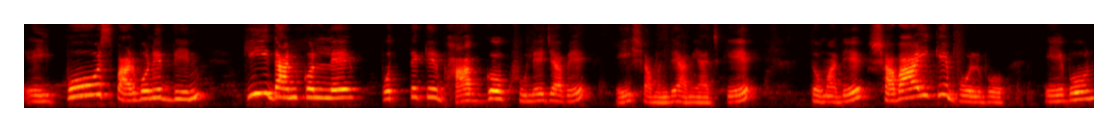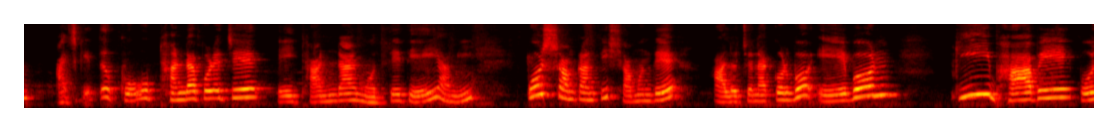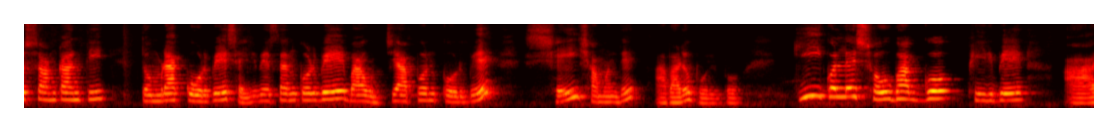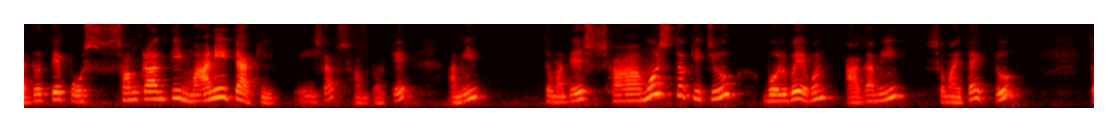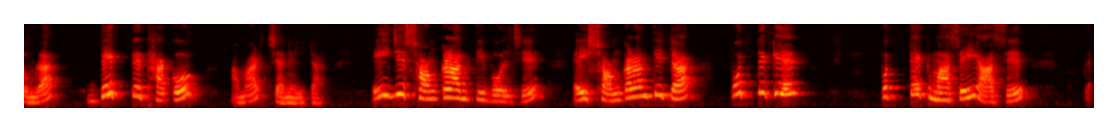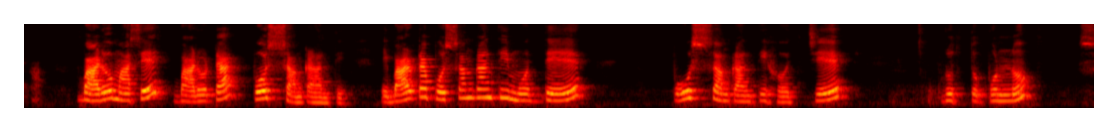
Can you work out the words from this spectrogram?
এই পৌষ পার্বণের দিন কি দান করলে প্রত্যেকের ভাগ্য খুলে যাবে? এই সম্বন্ধে আমি আজকে তোমাদের সবাইকে বলব। এবং আজকে তো খুব ঠান্ডা পড়েছে। এই ঠান্ডার মধ্যে দিয়েই আমি পৌষ সংক্রান্তির সম্বন্ধে আলোচনা করব। এবং কীভাবে পৌষ সংক্রান্তি তোমরা করবে, সেলিব্রেশন করবে বা উদযাপন করবে, সেই সম্বন্ধে আবারও বলব। কি করলে সৌভাগ্য ফিরবে? আদতে পৌষ সংক্রান্তি মানেটা কি? এইসব সম্পর্কে আমি তোমাদের সমস্ত কিছু বলব এবং আগামী সময়টা একটু তোমরা দেখতে থাকো আমার চ্যানেলটা। এই যে সংক্রান্তি বলছে, এই সংক্রান্তিটা প্রত্যেকের, প্রত্যেক মাসেই আসে। বারো মাসে বারোটা পৌষ সংক্রান্তি। এই বারোটা পৌষ সংক্রান্তির মধ্যে পৌষ সংক্রান্তি হচ্ছে গুরুত্বপূর্ণ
